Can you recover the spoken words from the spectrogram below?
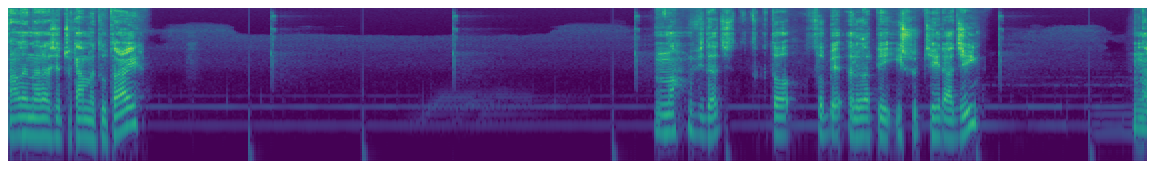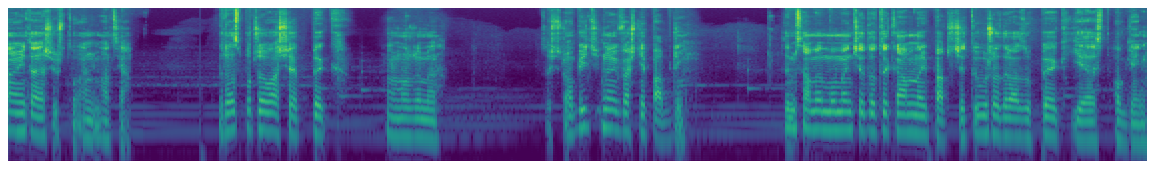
Ale na razie czekamy tutaj. No, widać, kto sobie lepiej i szybciej radzi. No i też już tu animacja. Rozpoczęła się pyk. Nie możemy coś robić. No i właśnie PUBG. Tym samym momencie dotykam, no i patrzcie, tu już od razu pyk, jest ogień.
